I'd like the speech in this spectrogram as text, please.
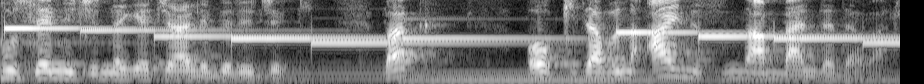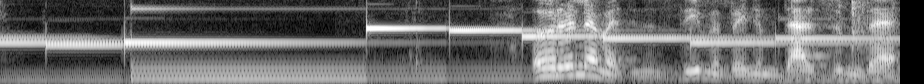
Bu senin için de geçerli biricik. Bak, o kitabın aynısından bende de var. Öğrenemediniz değil mi benim dersimde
